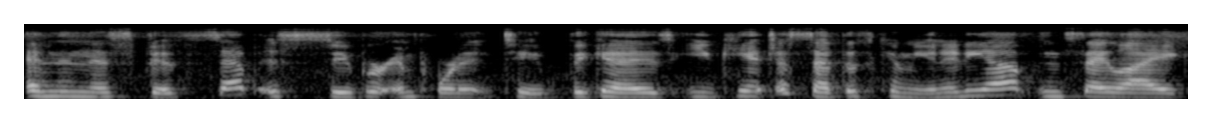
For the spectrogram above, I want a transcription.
and then this fifth step is super important too because you can't just set this community up and say, like,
